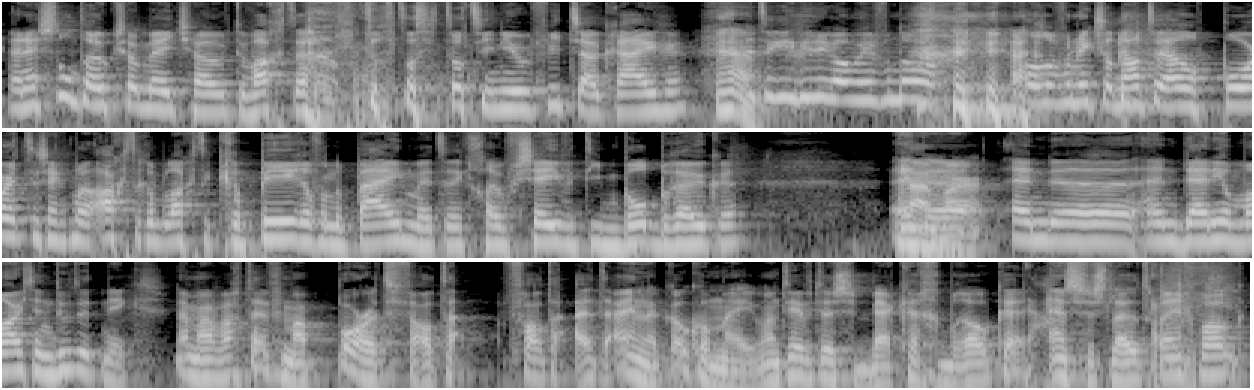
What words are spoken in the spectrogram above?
En hij stond ook zo'n beetje te wachten tot, tot, tot hij een nieuwe fiets zou krijgen. Ja. En toen ging hij er gewoon weer vandoor. Alsof er niks aan had. Terwijl Poort zeg maar, achter hem lag te creperen van de pijn met, ik geloof, 17 botbreuken. En, Nou, maar- en, eh, en Daniel Martin doet het niks. Nou, maar wacht even. Maar Poort valt, valt uiteindelijk ook wel mee. Want die heeft dus zijn bekken gebroken en zijn sleutelbeen gebroken.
